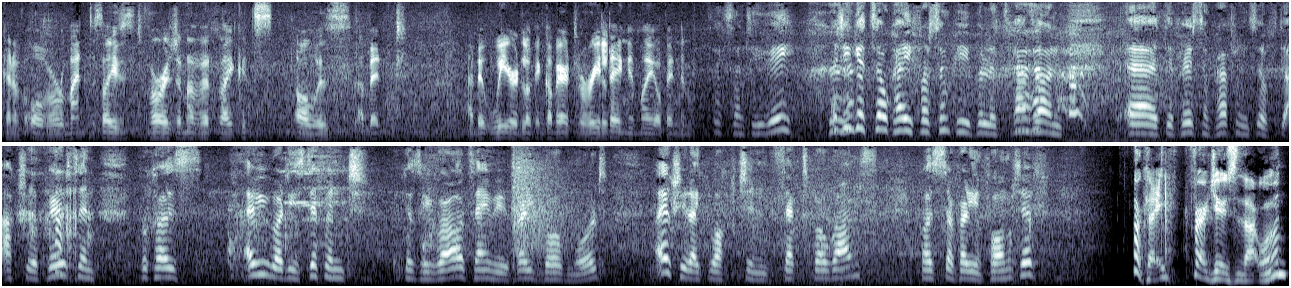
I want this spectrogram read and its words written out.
kind of over romanticized version of it. Like it's always a bit a bit weird looking compared to the real thing, in my opinion. Sex on TV. I think it's okay for some people. It depends on uh, the personal preference of the actual person because everybody's different. Because we were all saying we were very bored world. I actually like watching sex programs because they're very informative. Okay, fair dues to that woman.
